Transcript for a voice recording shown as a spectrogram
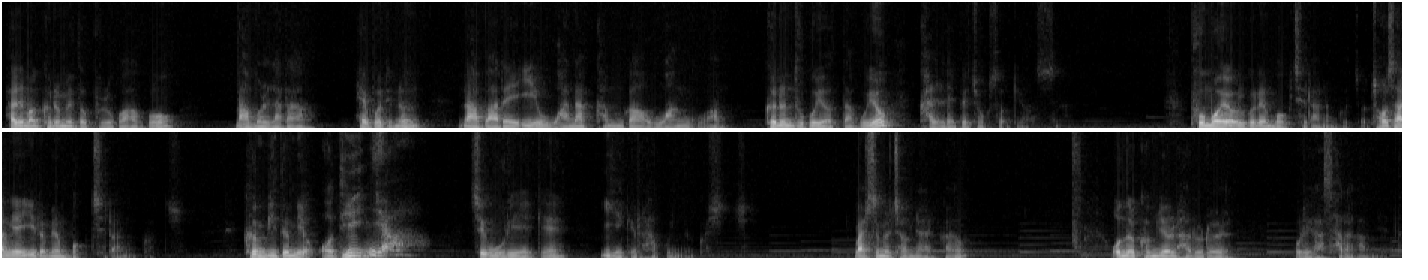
하지만 그럼에도 불구하고 나 몰라라 해버리는 나발의 이 완악함과 완고함 그는 누구였다고요? 갈렙의 족속이었어요. 부모의 얼굴에 먹칠하는 거죠. 조상의 이름에 먹칠하는 거죠. 그 믿음이 어디 있냐? 지금 우리에게 이 얘기를 하고 있는 것이죠. 말씀을 정리할까요? 오늘 금요일 하루를 우리가 살아갑니다.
